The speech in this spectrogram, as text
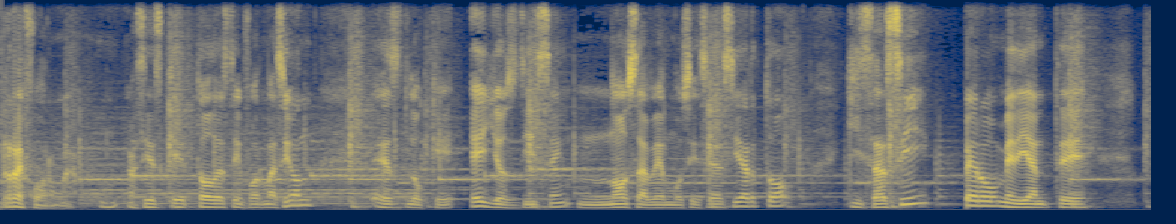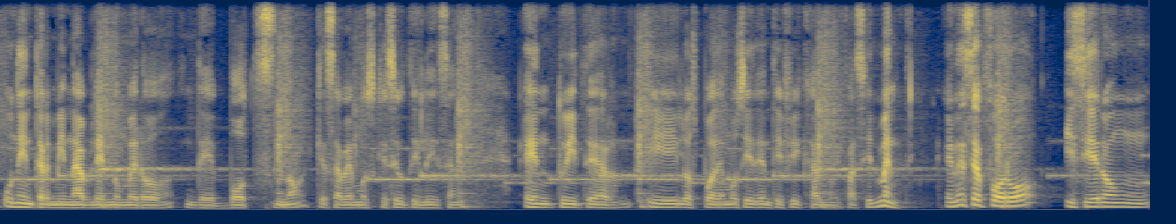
Reforma. Así es que toda esta información es lo que ellos dicen, no sabemos si sea cierto, quizás sí, pero mediante un interminable número de bots, ¿no? Que sabemos que se utilizan en Twitter y los podemos identificar muy fácilmente. En ese foro hicieron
